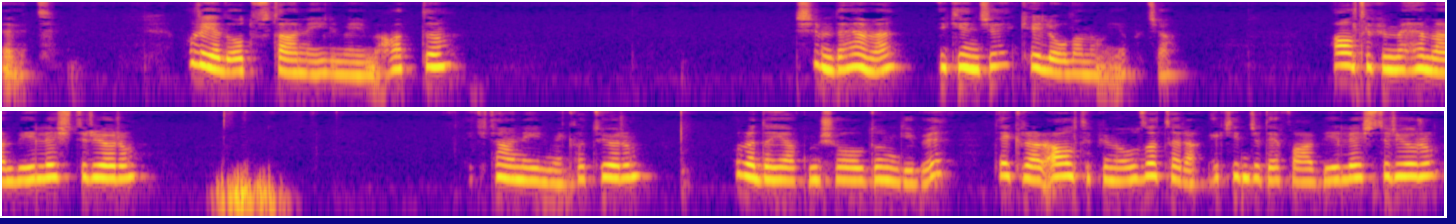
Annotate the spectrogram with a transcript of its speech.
Evet. Buraya da 30 tane ilmeğimi attım. Şimdi hemen ikinci kele olanımı yapacağım. Alt ipimi hemen birleştiriyorum. İki tane ilmek atıyorum. Burada yapmış olduğum gibi tekrar alt ipimi uzatarak ikinci defa birleştiriyorum.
